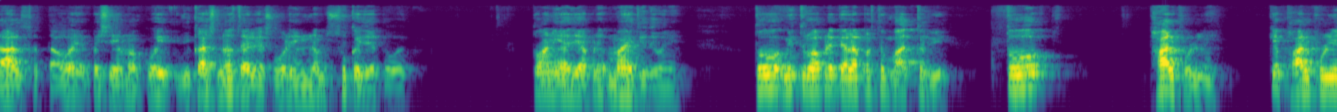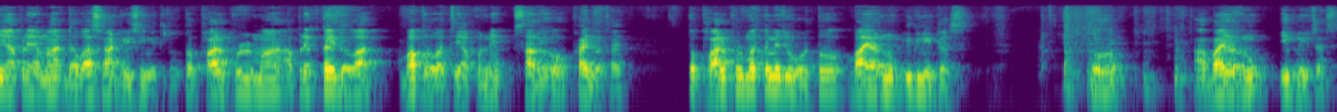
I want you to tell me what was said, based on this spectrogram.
લાલ થતા હોય, પછી એમાં કોઈ વિકાસ ન ચાલે, છોડ એમને સુકાઈ જતો હોય. તો આની આજે આપણે માહિતી દેવાની. તો મિત્રો, આપણે પહેલાં પ્રથમ વાત કરવી. તો ફાલ ફૂલની. કે ફાલ ફૂલની આપણે એમાં દવા છાંટવી છે મિત્રો. તો ફાલ ફૂલમાં આપણે કઈ દવા વાપરવાથી આપણને સારો એવો ફાયદો થાય? તો ફાલ ફૂલમાં તમે જુઓ તો બાયરનું ઇગ્નિટસ. તો આ બાયરનું ઇગ્નિટસ.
